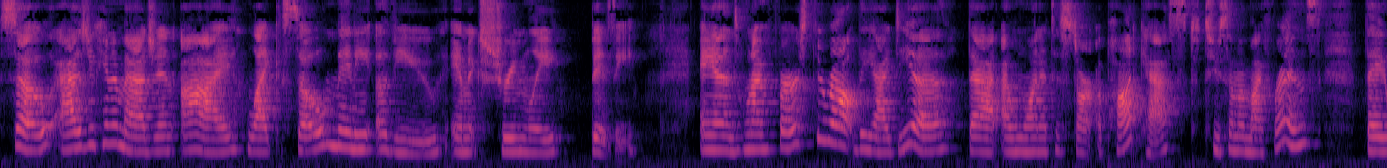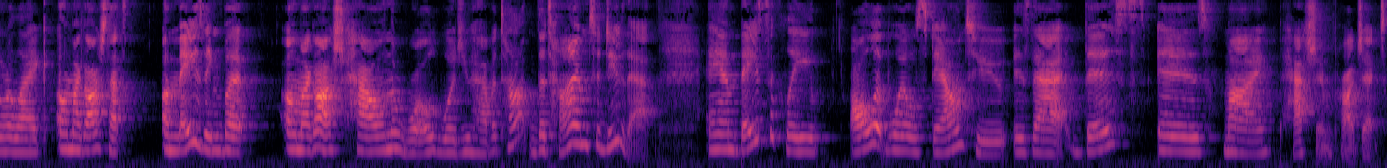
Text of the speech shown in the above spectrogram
So, as you can imagine, I, like so many of you, am extremely busy. And when I first threw out the idea that I wanted to start a podcast to some of my friends, they were like, "Oh my gosh, that's amazing, but oh my gosh, how in the world would you have a time the time to do that?" And basically, all it boils down to is that this is my passion project.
